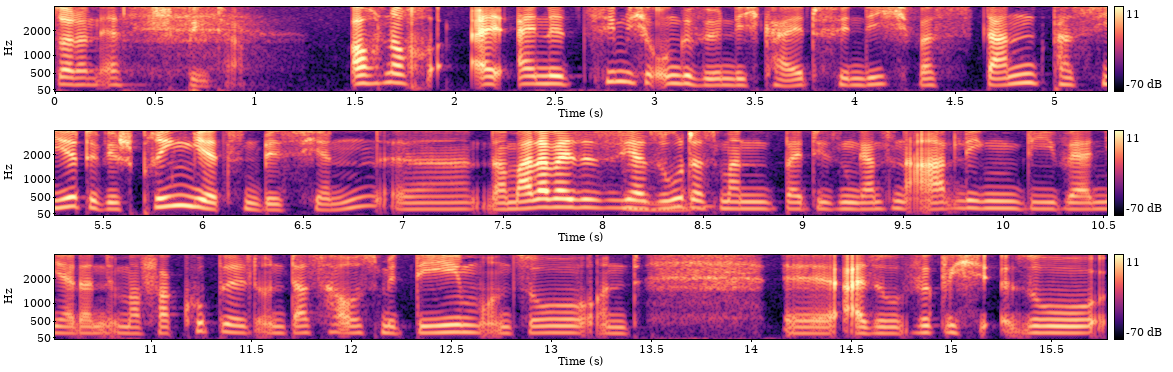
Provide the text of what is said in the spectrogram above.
sondern erst später. Auch noch ei- eine ziemliche Ungewöhnlichkeit, finde ich, was dann passierte. Wir springen jetzt ein bisschen. Äh, normalerweise ist es ja so, dass man bei diesen ganzen Adligen, die werden ja dann immer verkuppelt und das Haus mit dem und so. Und also wirklich so,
